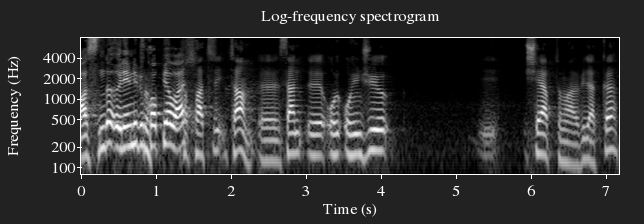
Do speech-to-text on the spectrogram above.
Aslında önemli bir kopya var. Patri, tamam. Ee, sen e, oy- oyuncuyu e, şey yaptım abi bir dakika.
